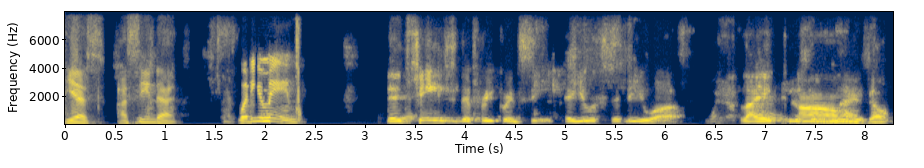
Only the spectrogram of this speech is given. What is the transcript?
Yes, I seen that. what do you mean? They changed the frequency. It used to be what, like, um, yo.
